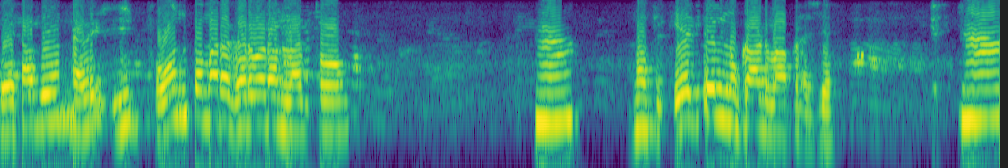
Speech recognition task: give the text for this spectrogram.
રેખાબેન હવે ઈ ફોન તમારા ઘરવાળાને લાગતો. હા. નથી એરટેલનું કાર્ડ વાપરે છે. હા.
